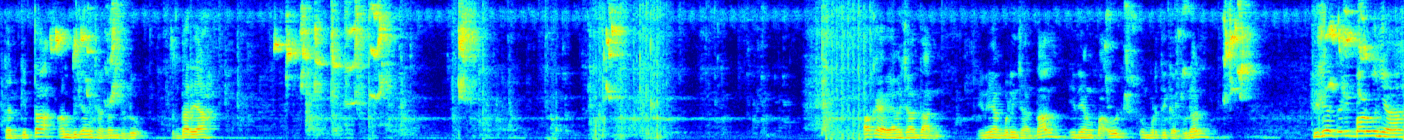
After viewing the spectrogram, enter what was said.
Dan kita ambil yang jantan dulu. Bentar ya. Oke yang jantan. Ini yang kuning jantan ini yang paud umur 3 bulan. Dilihat dari paruhnya.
